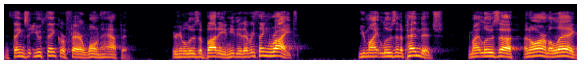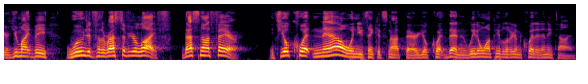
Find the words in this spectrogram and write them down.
The things that you think are fair won't happen. You're going to lose a buddy and he did everything right. You might lose an appendage. You might lose a, an arm, a leg, or you might be wounded for the rest of your life. That's not fair. If you'll quit now when you think it's not fair, you'll quit then. And we don't want people that are going to quit at any time.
